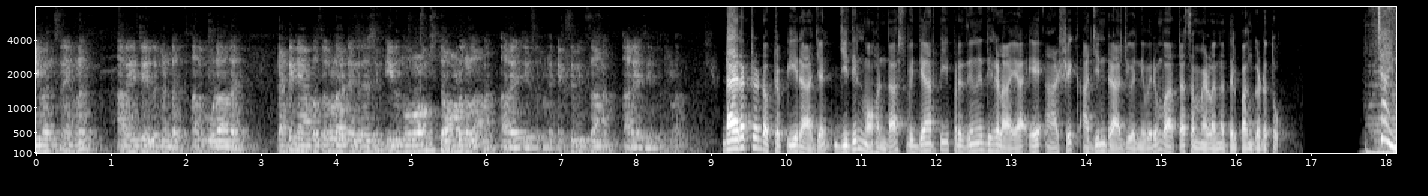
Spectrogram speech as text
ഇവന്റ്സ് ഞങ്ങൾ അറേഞ്ച് ചെയ്തിട്ടുണ്ട്. അതുകൂടാതെ രണ്ട് ക്യാമ്പസുകളായിട്ട് ഏകദേശം ഇരുന്നൂറോളം സ്റ്റാളുകളാണ് അറേഞ്ച് ചെയ്തിട്ടുള്ളത്. എക്സിബിറ്റ്സ് ആണ് അറേഞ്ച് ചെയ്തിട്ടുള്ളത്. Director doctor P Rajan Jithin Mohandas വിദ്യാർത്ഥി പ്രതിനിധികളായ എ ആഷിഖ് അജിൻ രാജു എന്നിവരും വാർത്താ സമ്മേളനത്തിൽ പങ്കെടുത്തു. Time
